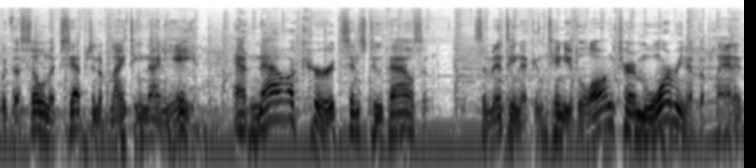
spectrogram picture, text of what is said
with the sole exception of 1998, have now occurred since 2000 cementing a continued long-term warming of the planet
